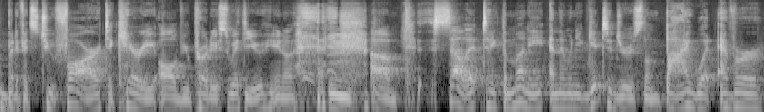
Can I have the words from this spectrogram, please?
"But if it's too far to carry all of your produce with you, you know, um, sell it, take the money, and then when you get to Jerusalem, buy whatever."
